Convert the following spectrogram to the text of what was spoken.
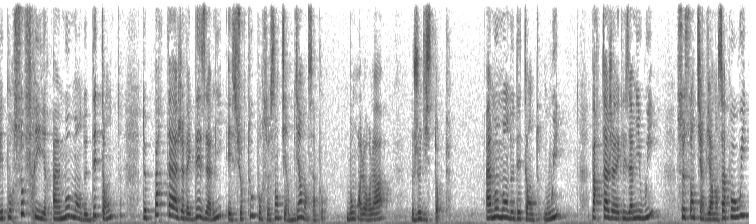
mais pour s'offrir un moment de détente, de partage avec des amis et surtout pour se sentir bien dans sa peau. Bon, alors là, je dis stop. Un moment de détente, oui. Partage avec les amis, oui. Se sentir bien dans sa peau, oui.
